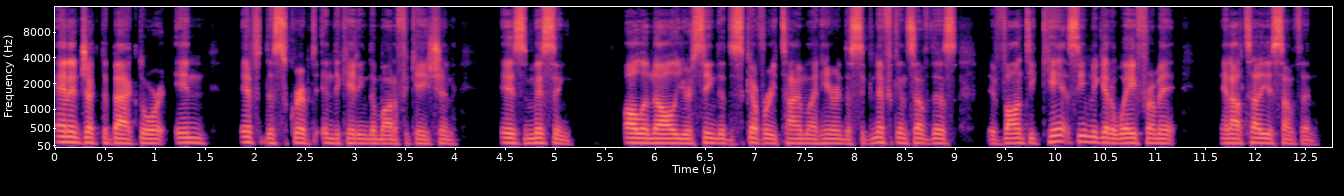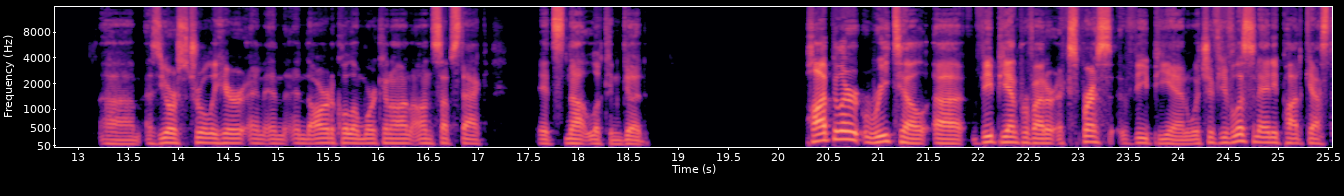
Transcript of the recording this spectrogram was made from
and inject the backdoor in if the script indicating the modification is missing. All in all, you're seeing the discovery timeline here and the significance of this. Ivanti can't seem to get away from it. And I'll tell you something. Um, as yours truly here and, and and the article I'm working on on Substack, it's not looking good. Popular retail uh, VPN provider ExpressVPN, which if you've listened to any podcast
